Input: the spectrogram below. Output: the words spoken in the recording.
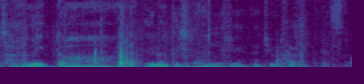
사람이 있다. 이런, 이런 뜻이 되는 것이 지금 사람이 있어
